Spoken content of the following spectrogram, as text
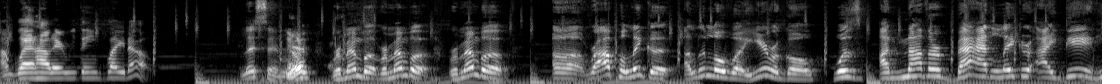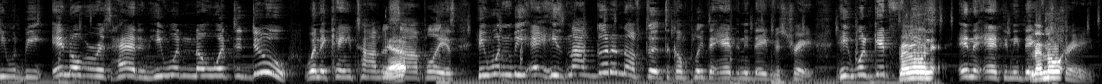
I'm glad how everything played out." Listen, Yeah. remember, remember, remember. Uh, Rob Pelinka a little over a year ago was another bad Laker idea, and he would be in over his head, and he wouldn't know what to do when it came time to Yep. sign players. He wouldn't be. He's not good enough to, to complete the Anthony Davis trade. He would get Remember when- in the Anthony Davis Remember trade.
